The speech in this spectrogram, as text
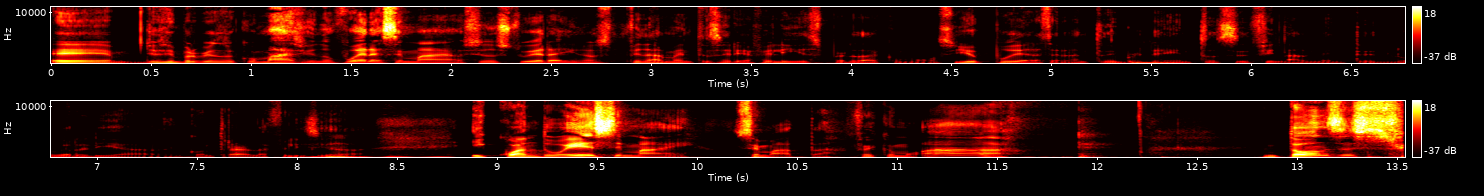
Eh, yo siempre pienso como, más si uno fuera ese más, si uno estuviera ahí, no, finalmente sería feliz, ¿verdad? Como si yo pudiera ser Anthony Bourdain, entonces finalmente lograría encontrar la felicidad. Y cuando ese mae se mata. Fue como, ah, entonces,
